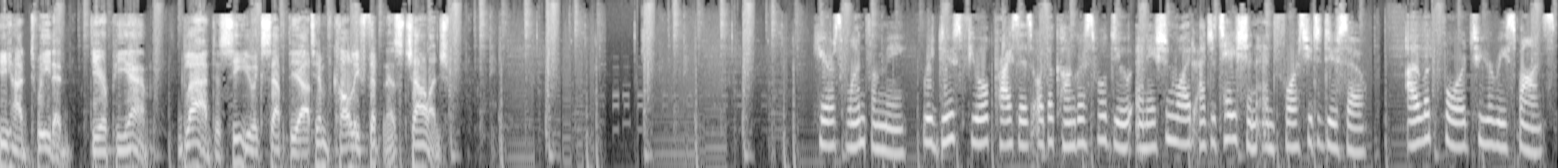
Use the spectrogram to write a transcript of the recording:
He had tweeted, Dear PM, glad to see you accept the Atim Kohli fitness challenge. Here's one from me, reduce fuel prices or the Congress will do a nationwide agitation and force you to do so. I look forward to your response.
